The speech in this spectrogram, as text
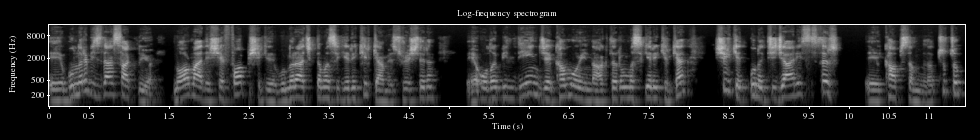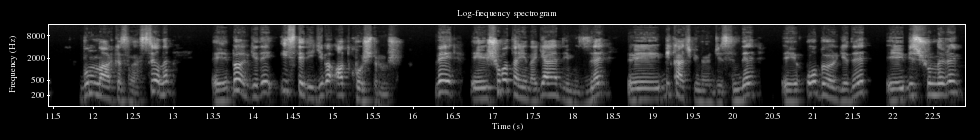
e, bunları bizden saklıyor. Normalde şeffaf bir şekilde bunları açıklaması gerekirken ve süreçlerin e, olabildiğince kamuoyuna aktarılması gerekirken şirket bunu ticari sır e, kapsamında tutup bunun arkasına sığınıp e, bölgede istediği gibi at koşturmuş. Ve e, Şubat ayına geldiğimizde e, birkaç gün öncesinde o bölgede biz şunları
